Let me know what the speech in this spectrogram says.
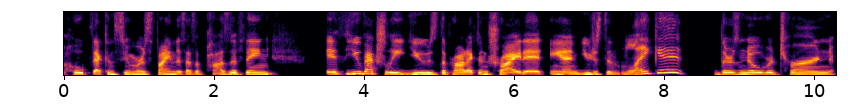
hope that consumers find this as a positive thing. If you've actually used the product and tried it and you just didn't like it, there's no return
